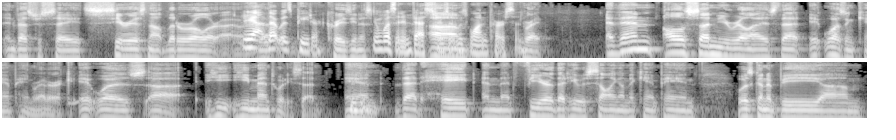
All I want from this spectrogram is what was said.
investors say it's serious, not literal, or uh, Yeah, that was Peter. craziness. It wasn't investors. it Um, was one person. Right. and then all of a sudden you realize that it wasn't campaign rhetoric. It was uh, he he meant what he said, and mm-hmm. that hate and that fear that he was selling on the campaign was going to be um,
